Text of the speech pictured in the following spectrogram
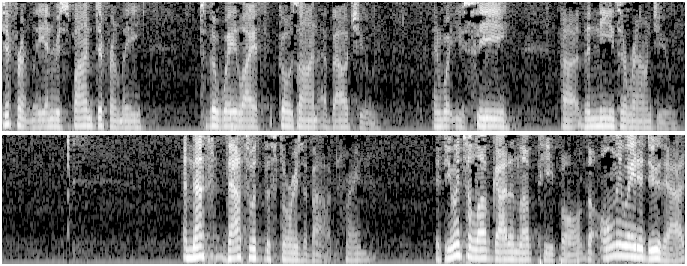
differently and respond differently to the way life goes on about you and what you see uh, the needs around you. And that's that's what the story's about, right? If you want to love God and love people, the only way to do that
